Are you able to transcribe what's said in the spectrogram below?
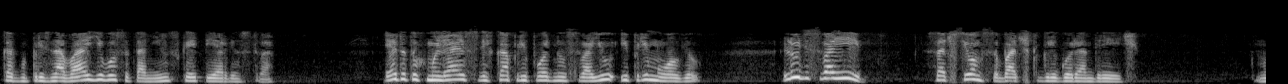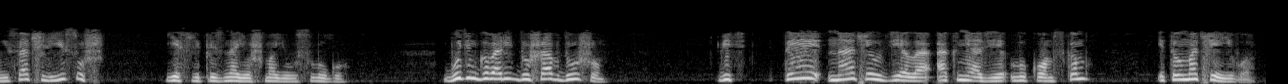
как бы признавая его сатанинское первенство. Этот, ухмыляясь, слегка приподнял свою и примолвил. — Люди свои, сочтемся, батюшка Григорий Андреевич. — Мы сочлись уж, если признаешь мою услугу. Будем говорить душа в душу. Ведь ты начал дело о князе Лукомском и толмаче его. —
